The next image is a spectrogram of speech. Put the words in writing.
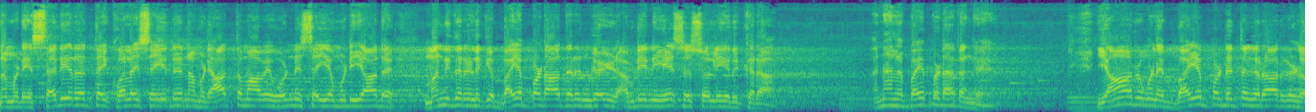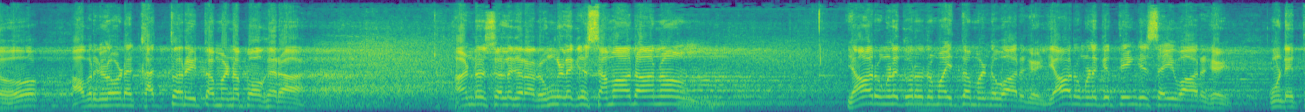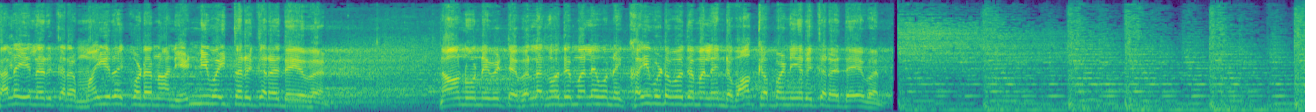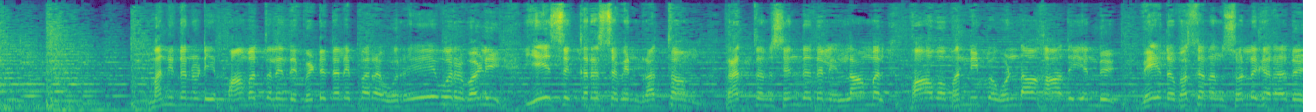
நம்முடைய சரீரத்தை கொலை செய்து நம்முடைய ஆத்மாவை ஒண்ணு செய்ய முடியாத. மனிதர்களுக்கு பயப்படாதிருங்கள் அப்படின்னு இயேசு சொல்லி இருக்கிறார் அதனால பயப்படாதங்க. யார் உங்களை பயப்படுத்துகிறார்களோ அவர்களோட கத்தரை யுத்தம் பண்ண போகிறார். அன்று சொல்லுகிறார் உங்களுக்கு சமாதானம். யார் உங்களுக்கு ஒரு மைத்தம் பண்ணுவார்கள்? யார் உங்களுக்கு தீங்கு செய்வார்கள்? உன்னுடைய தலையில் இருக்கிற மயிரை கூட நான் எண்ணி வைத்திருக்கிற தேவன். நான் உன்னை விட்டு விலகுவதுமில்லை உன்னை கைவிடுவதுமில்லை என்று வாக்கு பண்ணி இருக்கிற தேவன். மனிதனுடைய பாவத்திலிருந்து விடுதலை பெற ஒரே ஒரு வழி இயேசு கிறிஸ்துவின் ரத்தம் ரத்தம் சிந்துதல் இல்லாமல் பாவ மன்னிப்பு உண்டாகாது என்று வேத வசனம் சொல்லுகிறது.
